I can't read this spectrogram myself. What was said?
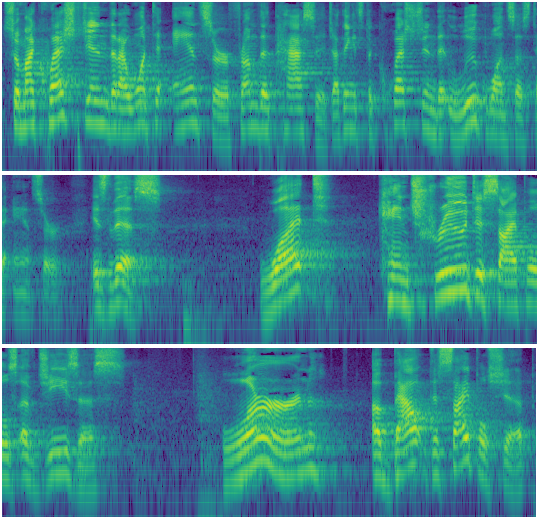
So, my question that I want to answer from the passage, I think it's the question that Luke wants us to answer, is this What can true disciples of Jesus learn about discipleship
